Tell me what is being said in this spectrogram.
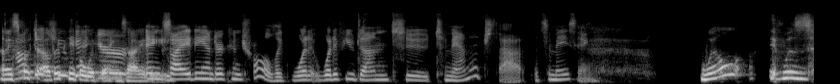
and I How spoke to other people with anxiety. Anxiety under control. Like what? What have you done to to manage that? That's amazing. Well, it was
